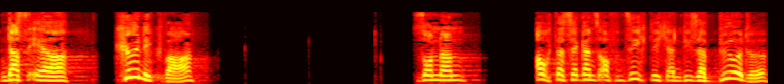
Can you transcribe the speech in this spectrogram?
dass er König war, sondern auch, dass er ganz offensichtlich an dieser Bürde,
